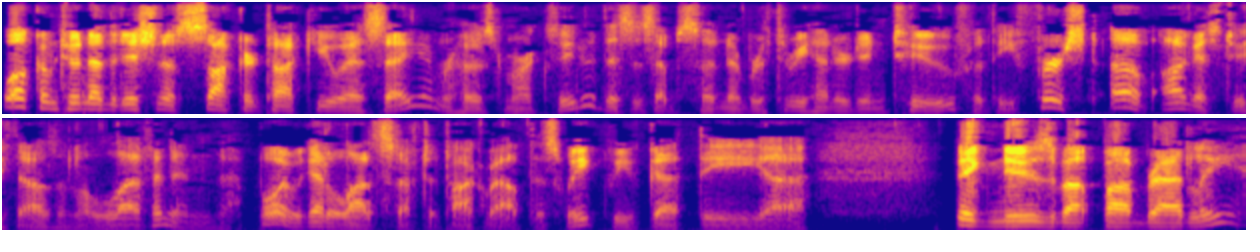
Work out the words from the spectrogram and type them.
Welcome to another edition of Soccer Talk USA. I'm your host, Mark Zeter. This is episode number 302 for the 1st of August 2011. And boy, we got a lot of stuff to talk about this week. We've got the uh, big news about Bob Bradley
